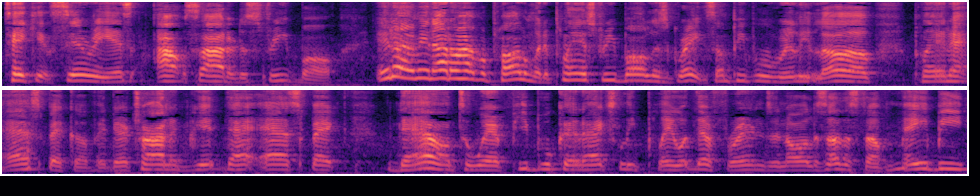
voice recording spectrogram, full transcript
take it serious outside of the street ball. And I mean, I don't have a problem with it. Playing street ball is great. Some people really love playing that aspect of it. They're trying to get that aspect down to where people can actually play with their friends and all this other stuff. Maybe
